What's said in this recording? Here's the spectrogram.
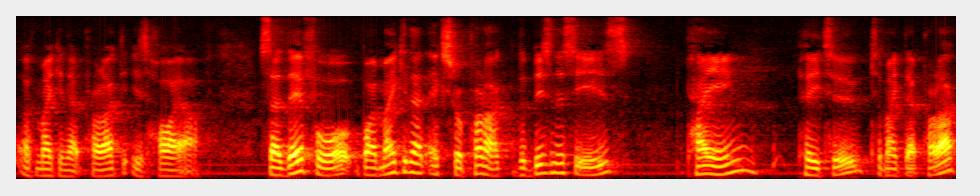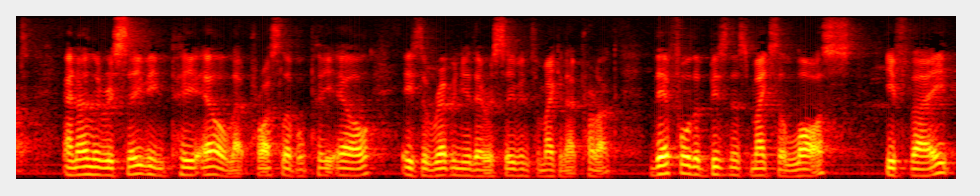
of making that product is higher. So, therefore, by making that extra product, the business is paying P2 to make that product and only receiving PL, that price level PL, is the revenue they're receiving for making that product. Therefore, the business makes a loss if they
